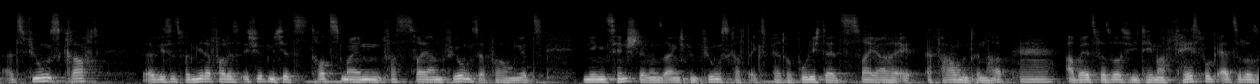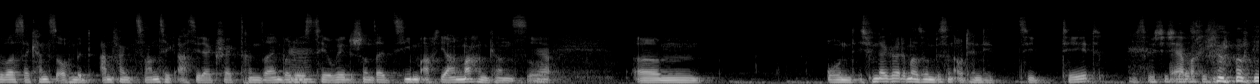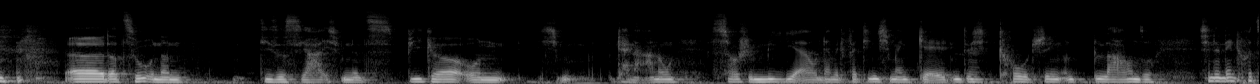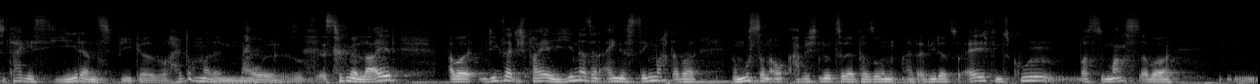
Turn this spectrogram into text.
als Führungskraft, äh, wie es jetzt bei mir der Fall ist, ich würde mich jetzt trotz meinen fast zwei Jahren Führungserfahrung jetzt nirgends hinstellen und sagen, ich bin Führungskraftexperte, obwohl ich da jetzt zwei Jahre E- Erfahrung drin habe. Mhm. Aber jetzt bei sowas wie Thema Facebook-Ads oder sowas, da kannst du auch mit Anfang 20 Assi der Crack drin sein, weil du Mhm. das theoretisch schon seit sieben, acht Jahren machen kannst. So. Ja. Ähm, und ich finde, da gehört immer so ein bisschen Authentizität, ist richtig Ja, äh, dazu. Und dann dieses, ja, ich bin jetzt Speaker und ich, keine Ahnung, Social Media und damit verdiene ich mein Geld und durch Coaching und bla und so. Ich finde, denke, heutzutage ist jeder ein Speaker. So, halt doch mal dein Maul. So, es tut mir leid, aber wie gesagt, ich feiere jeden, der sein eigenes Ding macht, aber man muss dann auch, habe ich nur zu der Person halt erwidert, so, ey, ich finde es cool, was du machst, aber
